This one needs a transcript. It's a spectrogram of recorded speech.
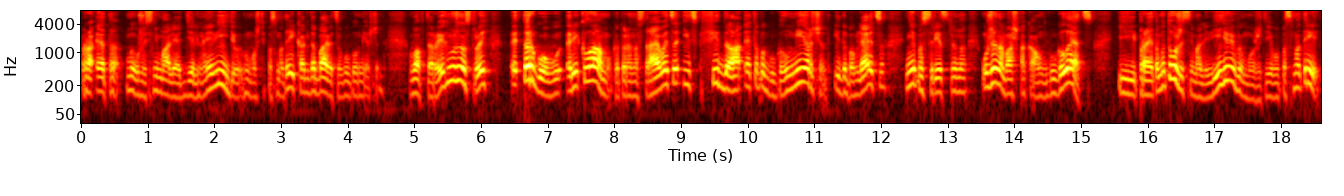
Про это мы уже снимали отдельное видео. Вы можете посмотреть, как добавиться в Google Merchant. Во-вторых, нужно настроить э, торговую рекламу, которая настраивается из фида этого Google Merchant и добавляется непосредственно уже на ваш аккаунт Google Ads. И про это мы тоже снимали видео, и вы можете его посмотреть.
